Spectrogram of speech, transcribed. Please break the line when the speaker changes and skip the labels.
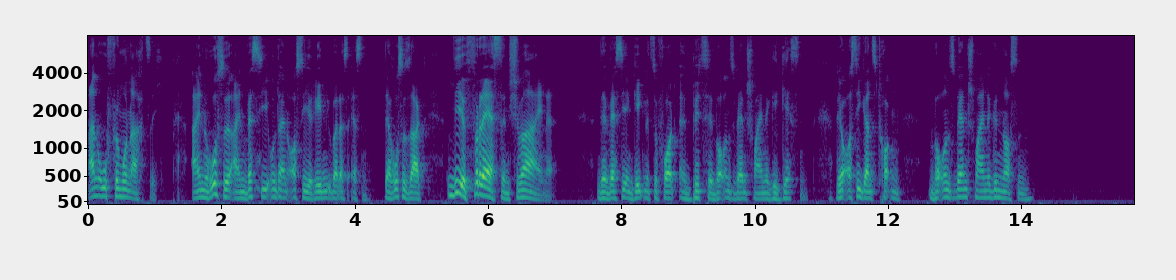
Anno 85. Ein Russe, ein Wessi und ein Ossi reden über das Essen. Der Russe sagt, wir fressen Schweine. Der Wessi entgegnet sofort, äh, bitte, bei uns werden Schweine gegessen. Der Ossi ganz trocken, bei uns werden Schweine genossen.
